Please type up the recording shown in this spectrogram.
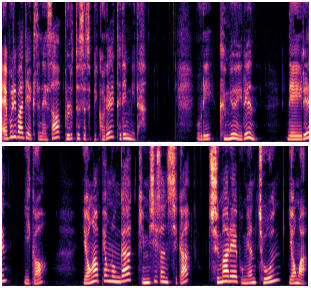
에브리바디 엑슨에서 블루투스 스피커를 드립니다. 우리 금요일은 내일은 이거. 영화평론가 김시선 씨가 주말에 보면 좋은 영화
